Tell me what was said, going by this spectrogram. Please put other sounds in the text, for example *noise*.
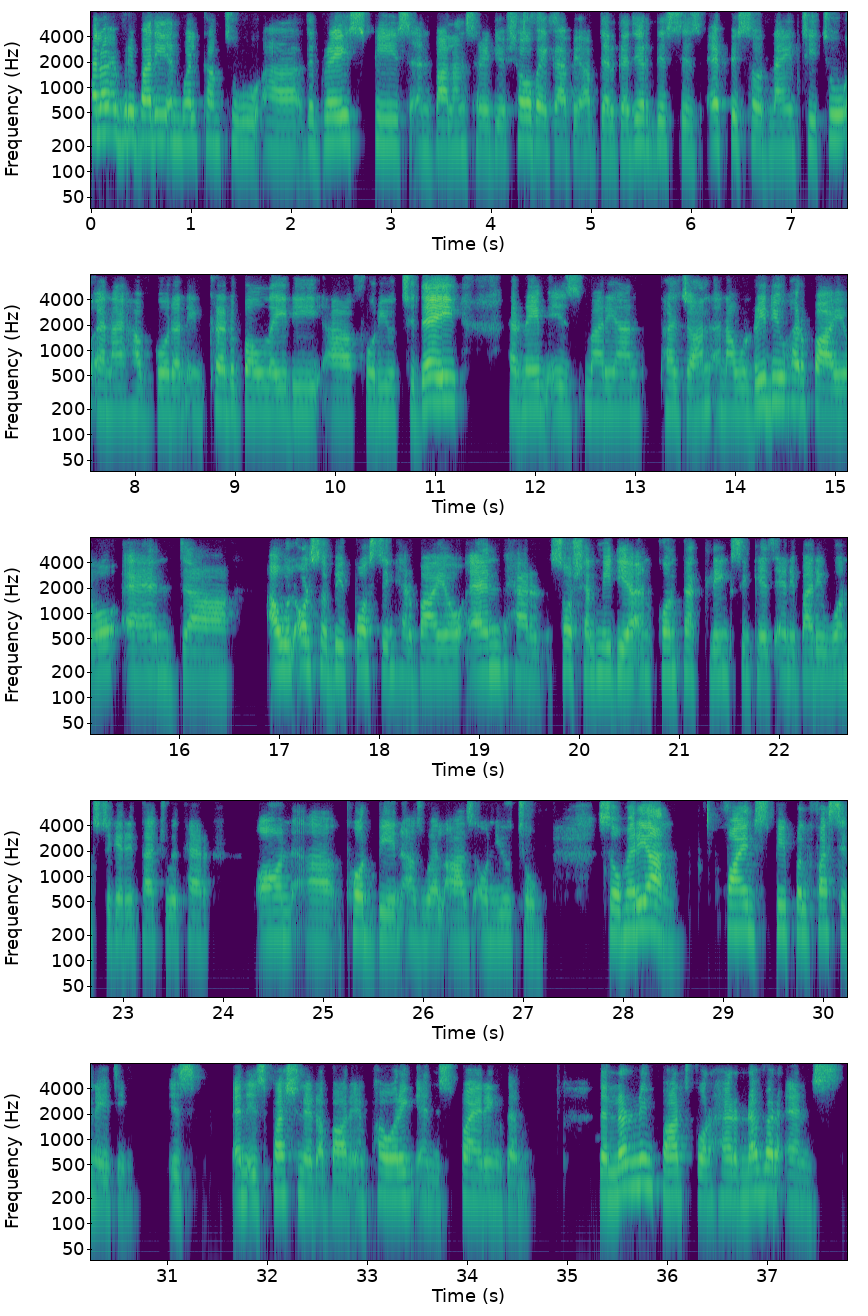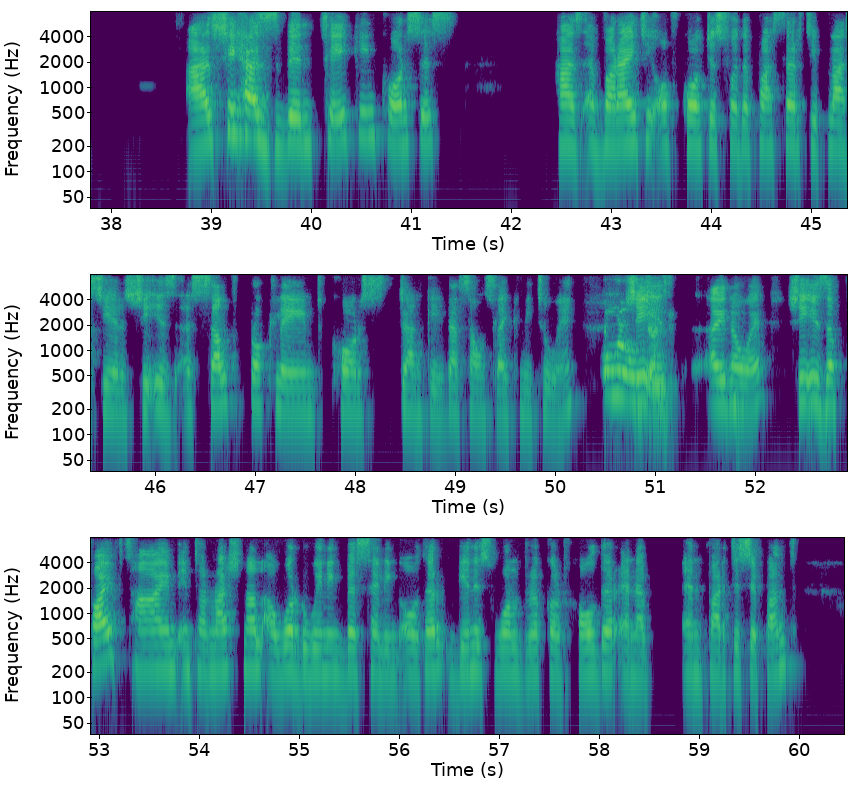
Hello, everybody, and welcome to uh, the Grace, Peace, and Balance radio show by Gabi Abdelgadir. This is episode 92, and I have got an incredible lady uh, for you today. Her name is Marianne Padjan, and I will read you her bio, and uh, I will also be posting her bio and her social media and contact links in case anybody wants to get in touch with her on uh, Podbean as well as on YouTube. So, Marianne, finds people fascinating is, and is passionate about empowering and inspiring them. The learning part for her never ends. As she has been taking courses, has a variety of coaches for the past 30 plus years. She is a self-proclaimed course junkie. That sounds like me too, eh? she junkie. is I know it. She is a five-time international award-winning best-selling author, Guinness World Record holder, and a and participant,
